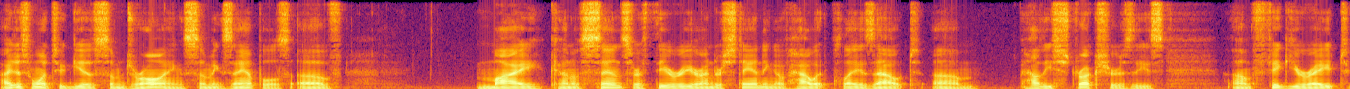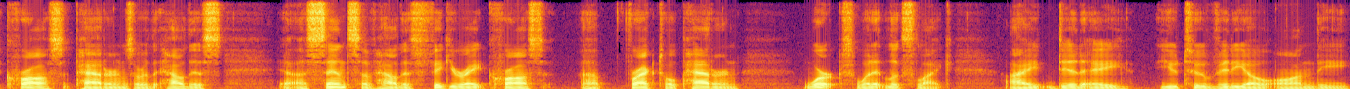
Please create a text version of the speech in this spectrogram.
I just want to give some drawings, some examples of my kind of sense or theory or understanding of how it plays out, um, how these structures, these um, figure eight cross patterns, or the, how this a sense of how this figure eight cross uh, fractal pattern works, what it looks like. I did a YouTube video on the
